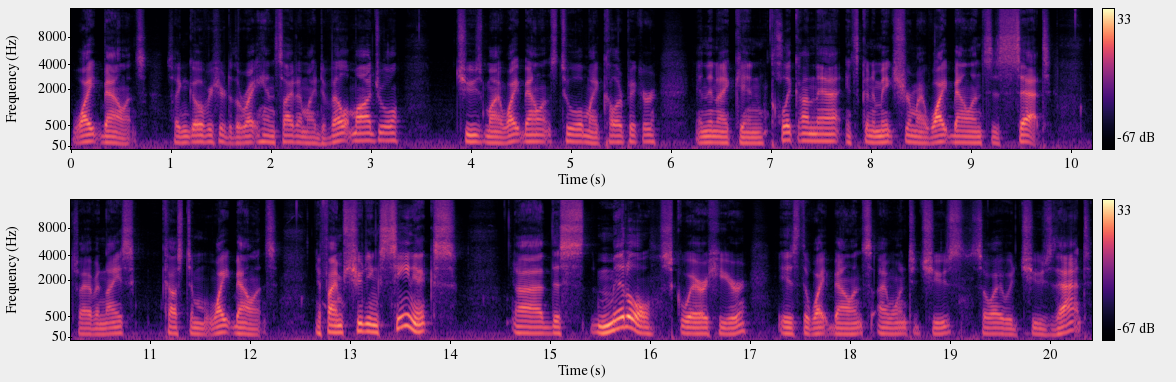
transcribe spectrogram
white balance. So I can go over here to the right hand side of my develop module, choose my white balance tool, my color picker, and then I can click on that. It's going to make sure my white balance is set. So I have a nice custom white balance. If I'm shooting scenics, uh, this middle square here is the white balance I want to choose. So I would choose that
